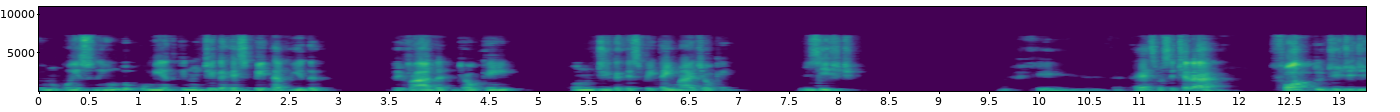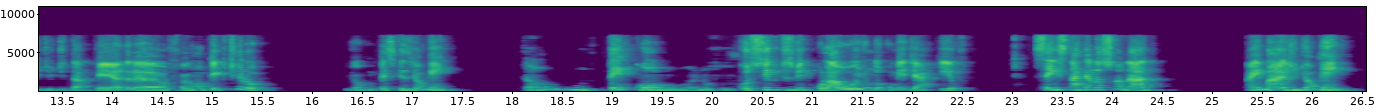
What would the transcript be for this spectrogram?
Eu não conheço nenhum documento que não diga respeito à vida privada de alguém ou não diga respeito à imagem de alguém. Não existe. Até se você tirar foto de, de, de, de, da pedra, foi alguém que tirou. De alguma pesquisa de alguém. Então, não tem como. Eu não consigo desvincular hoje um documento de arquivo sem estar relacionado à imagem de alguém,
